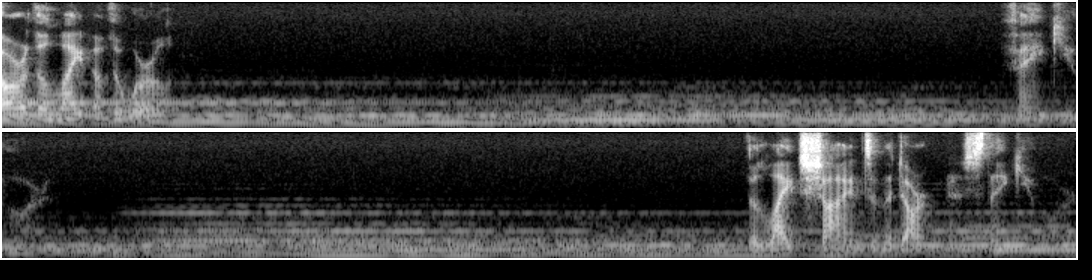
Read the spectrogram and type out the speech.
Are the light of the world. Thank you, Lord. The light shines in the darkness. Thank you, Lord.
